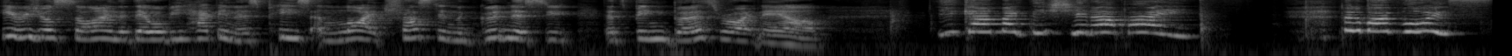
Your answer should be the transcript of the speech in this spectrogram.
here is your sign that there will be happiness, peace, and light. Trust in the goodness that's being birthed right now. You can't make this shit up, hey? Look at my voice.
